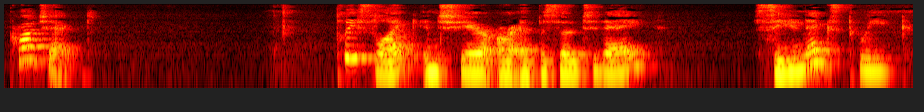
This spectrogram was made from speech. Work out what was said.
project. Please like and share our episode today. See you next week.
